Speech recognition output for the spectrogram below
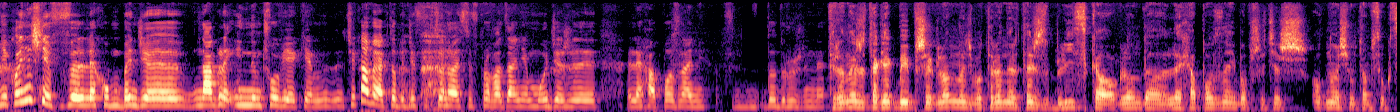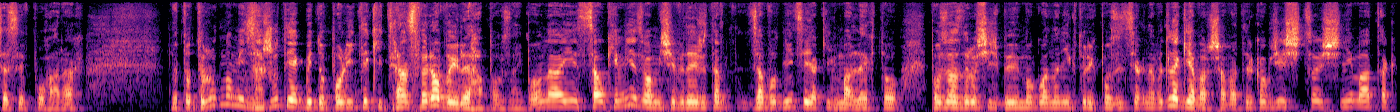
niekoniecznie w Lechu będzie nagle innym człowiekiem. Ciekawe, jak to będzie funkcjonować z tym wprowadzaniem młodzieży Lecha Poznań do drużyny. Trenerzy tak jakby przeglądnąć, bo trener też z bliska ogląda Lecha Poznań, bo przecież odnosił tam sukcesy w pucharach. No to trudno mieć zarzuty jakby do polityki transferowej Lecha Poznań, bo ona jest całkiem niezła. Mi się wydaje, że tam zawodnicy, jakich ma Lech, to pozazdrościć by mogła na niektórych pozycjach nawet Legia Warszawa, tylko gdzieś coś nie ma tak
